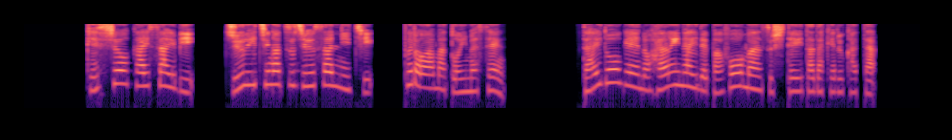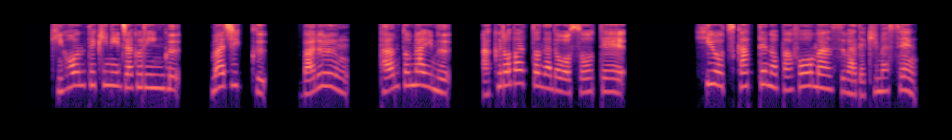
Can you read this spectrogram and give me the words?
決勝開催日11月13日プロアマ問いません。大道芸の範囲内でパフォーマンスしていただける方。基本的にジャグリング、マジック、バルーン、パントマイム、アクロバットなどを想定。火を使ってのパフォーマンスはできません。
